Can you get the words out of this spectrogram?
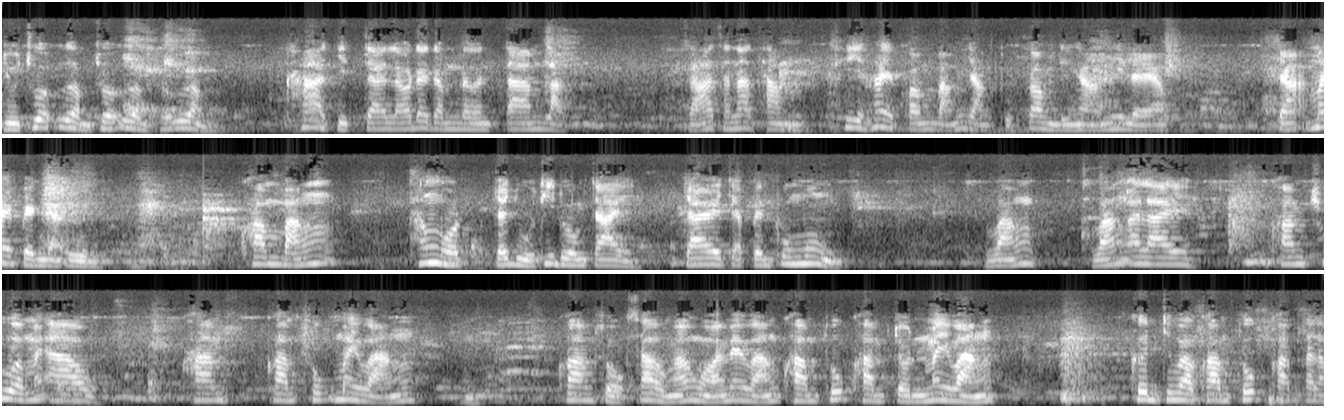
อยู่ชั่วเอื้อมชั่วเอื้อมชั่วเอื้อมถ้าจิตใจเราได้ดำเนินตามหลักศาสนธรรมที่ให้ความหวังอย่างถูกต้องดีงามนี้แล้ว จะไม่เป็นอย่างอื่น ความหวังทั้งหมดจะอยู่ที่ดวงใจ ใจจะเป็นผู้มุ่ง หวังหวังอะไร ความชั่วไม่เอา ความความทุกข์ไม่หวัง ความโศกเศร้าเหงาหงอยไม่หวัง ความทุกข์ความจนไม่หวัง ขึ้นที่ว่าความทุกข์ความทร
